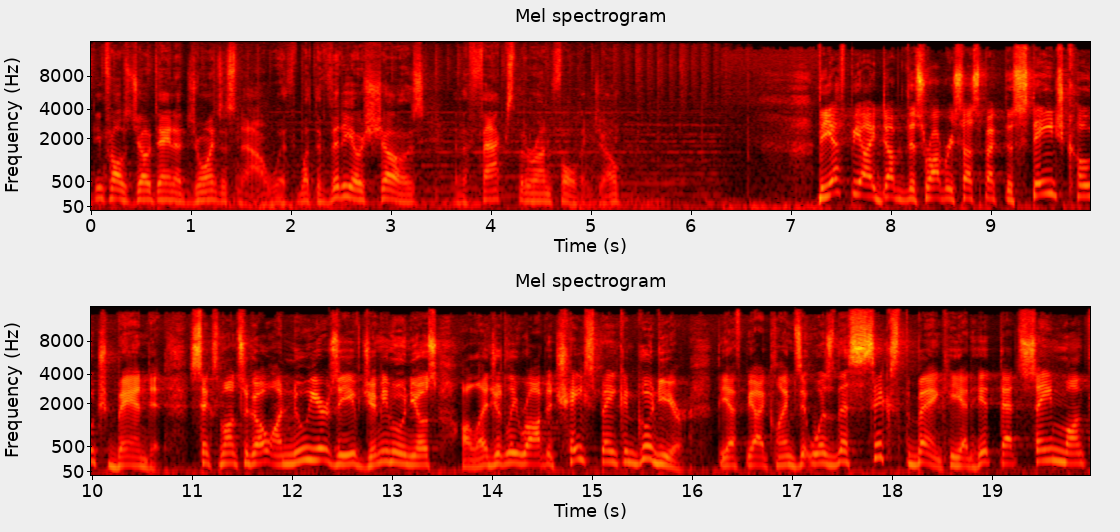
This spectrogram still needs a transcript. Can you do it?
Team 12's Joe Dana joins us now with what the video shows and the facts that are unfolding. Joe? The FBI dubbed this robbery suspect the Stagecoach Bandit. Six months ago, on New Year's Eve, Jimmy Munoz allegedly robbed a Chase Bank in Goodyear. The FBI claims it was the sixth bank he had hit that same month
